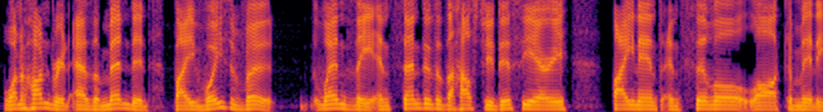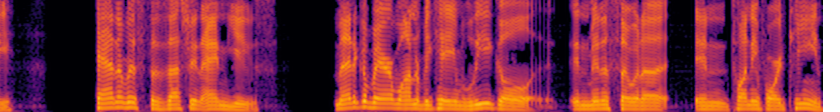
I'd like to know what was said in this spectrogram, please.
100 as amended by voice vote Wednesday and sent it to the House Judiciary, Finance, and Civil Law Committee. Cannabis possession and use. Medical marijuana became legal in Minnesota in 2014,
